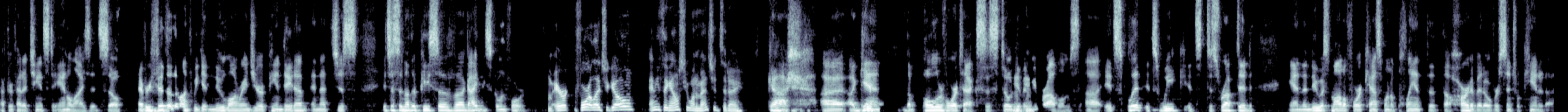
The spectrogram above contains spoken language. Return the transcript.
after I've had a chance to analyze it. So every fifth mm-hmm. of the month, we get new long range European data, and that's just it's just another piece of uh, guidance going forward. Um, Eric, before I let you go, anything else you want to mention today? Gosh, uh, again, the polar vortex is still giving mm-hmm. me problems. Uh, it's split, it's weak, it's disrupted, and the newest model forecast want to plant the, the heart of it over central Canada.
